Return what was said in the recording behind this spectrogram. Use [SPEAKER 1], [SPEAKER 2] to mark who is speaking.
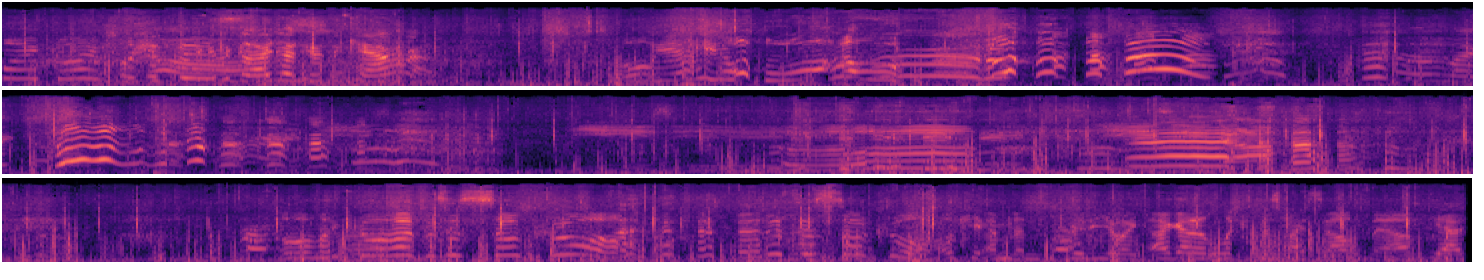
[SPEAKER 1] my
[SPEAKER 2] gosh, look at
[SPEAKER 1] oh.
[SPEAKER 2] this.
[SPEAKER 1] The guy just hit the camera.
[SPEAKER 2] Oh yeah, he, wow.
[SPEAKER 1] Oh my god.
[SPEAKER 2] Oh my god, this is so cool. This is so cool. Okay, I'm done videoing. I gotta look at this myself now.
[SPEAKER 1] Yeah.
